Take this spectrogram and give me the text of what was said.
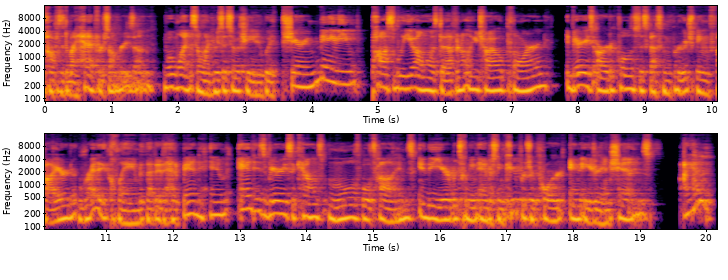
pops into my head for some reason, will want someone who's associated with sharing maybe, possibly, almost definitely child porn. In various articles discussing Brutsch being fired, Reddit claimed that it had banned him and his various accounts multiple times in the year between Anderson Cooper's report and Adrian Chen's. I hadn't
